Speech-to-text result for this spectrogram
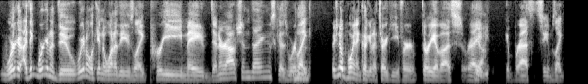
we're gonna. I think we're gonna do. We're gonna look into one of these like pre-made dinner option things because we're mm-hmm. like, there's no point in cooking a turkey for three of us, right? Yeah. A breast seems like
